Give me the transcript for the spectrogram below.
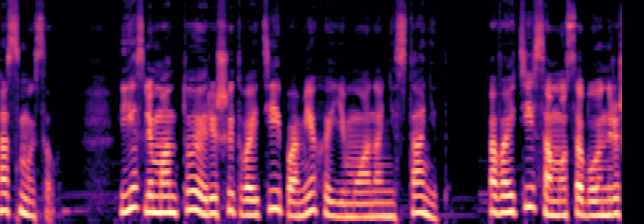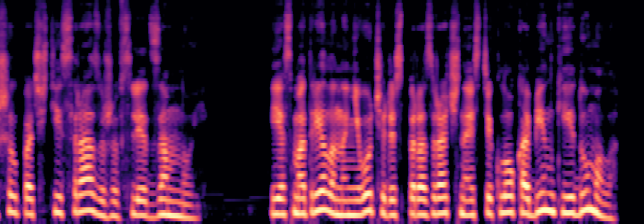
А смысл? Если Монтоя решит войти, помехой ему она не станет. А войти, само собой, он решил почти сразу же вслед за мной. Я смотрела на него через прозрачное стекло кабинки и думала,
